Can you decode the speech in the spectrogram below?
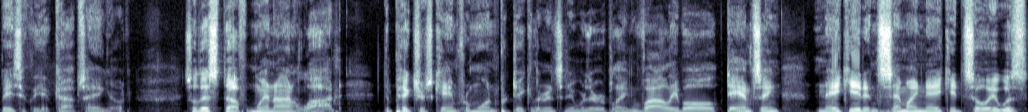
basically a cops' hangout. So this stuff went on a lot. The pictures came from one particular incident where they were playing volleyball, dancing, naked and semi-naked. So it was,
